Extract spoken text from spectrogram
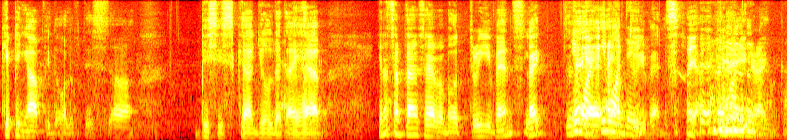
keeping up with all of this uh, busy schedule that I have. You know, sometimes I have about three events. Like today, one- I, in I one have two day. events. yeah, you're right. Oh,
